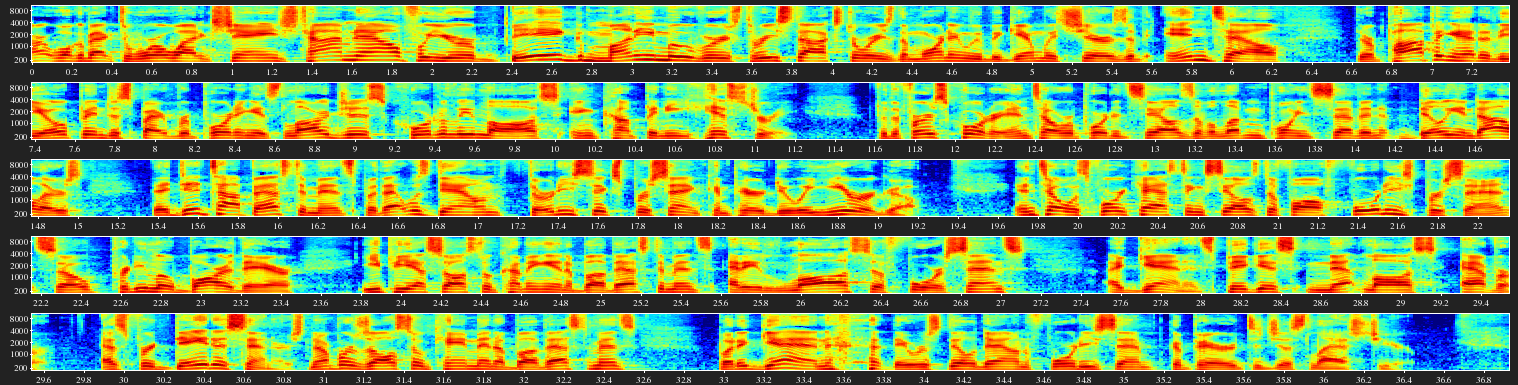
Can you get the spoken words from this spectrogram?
All right, welcome back to Worldwide Exchange. Time now for your big money movers. Three stock stories the morning. We begin with shares of Intel. They're popping ahead of the open despite reporting its largest quarterly loss in company history. For the first quarter, Intel reported sales of $11.7 billion. That did top estimates, but that was down 36% compared to a year ago. Intel was forecasting sales to fall 40%, so pretty low bar there. EPS also coming in above estimates at a loss of 4 cents. Again, its biggest net loss ever. As for data centers, numbers also came in above estimates, but again, they were still down 40 cents compared to just last year.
